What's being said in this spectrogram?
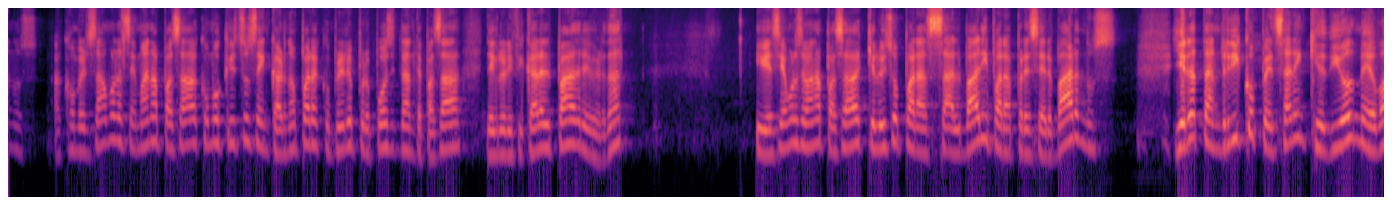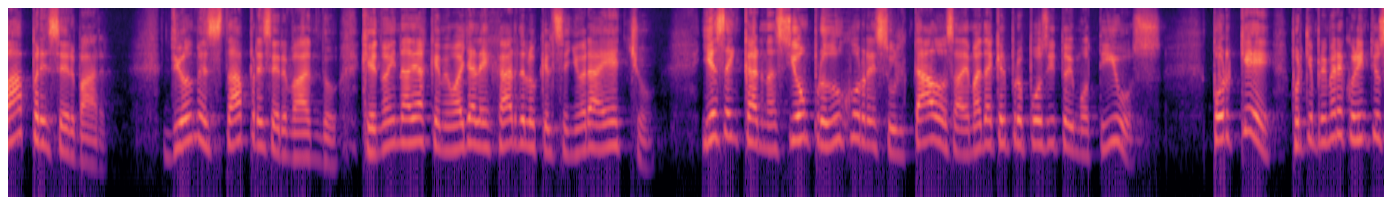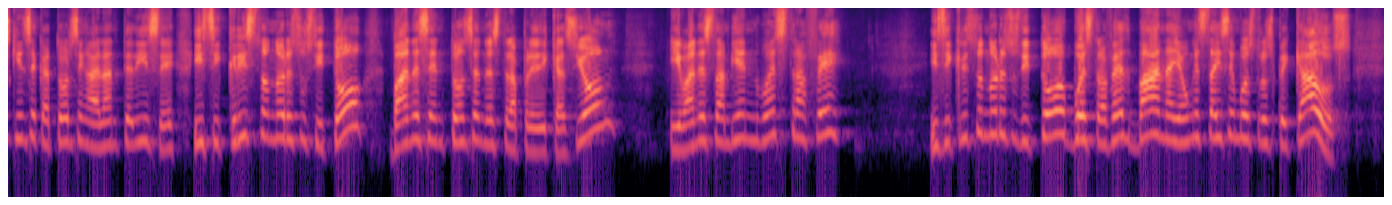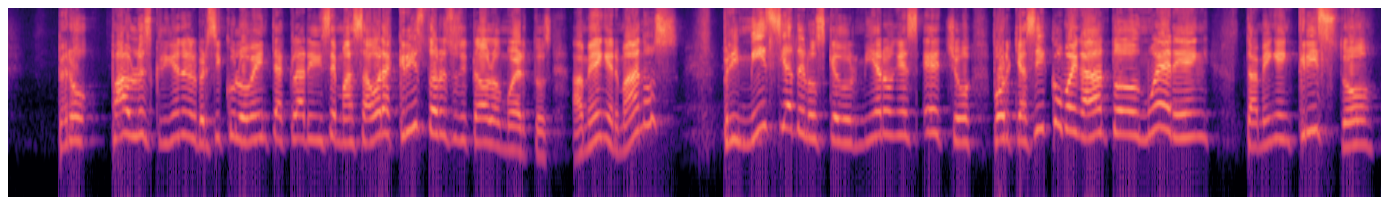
Hermanos, conversamos la semana pasada cómo Cristo se encarnó para cumplir el propósito antepasada de glorificar al Padre, ¿verdad? Y decíamos la semana pasada que lo hizo para salvar y para preservarnos. Y era tan rico pensar en que Dios me va a preservar. Dios me está preservando, que no hay nadie que me vaya a alejar de lo que el Señor ha hecho. Y esa encarnación produjo resultados, además de aquel propósito y motivos. ¿Por qué? Porque en 1 Corintios 15, 14 en adelante dice, y si Cristo no resucitó, van es entonces nuestra predicación y van es también nuestra fe. Y si Cristo no resucitó, vuestra fe es vana y aún estáis en vuestros pecados. Pero Pablo escribiendo en el versículo 20 aclara y dice, mas ahora Cristo ha resucitado a los muertos. Amén, hermanos. Primicia de los que durmieron es hecho, porque así como en Adán todos mueren, también en Cristo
